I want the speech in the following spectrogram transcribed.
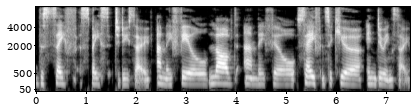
the safe space to do so. And they feel loved and they feel safe and secure in doing so.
